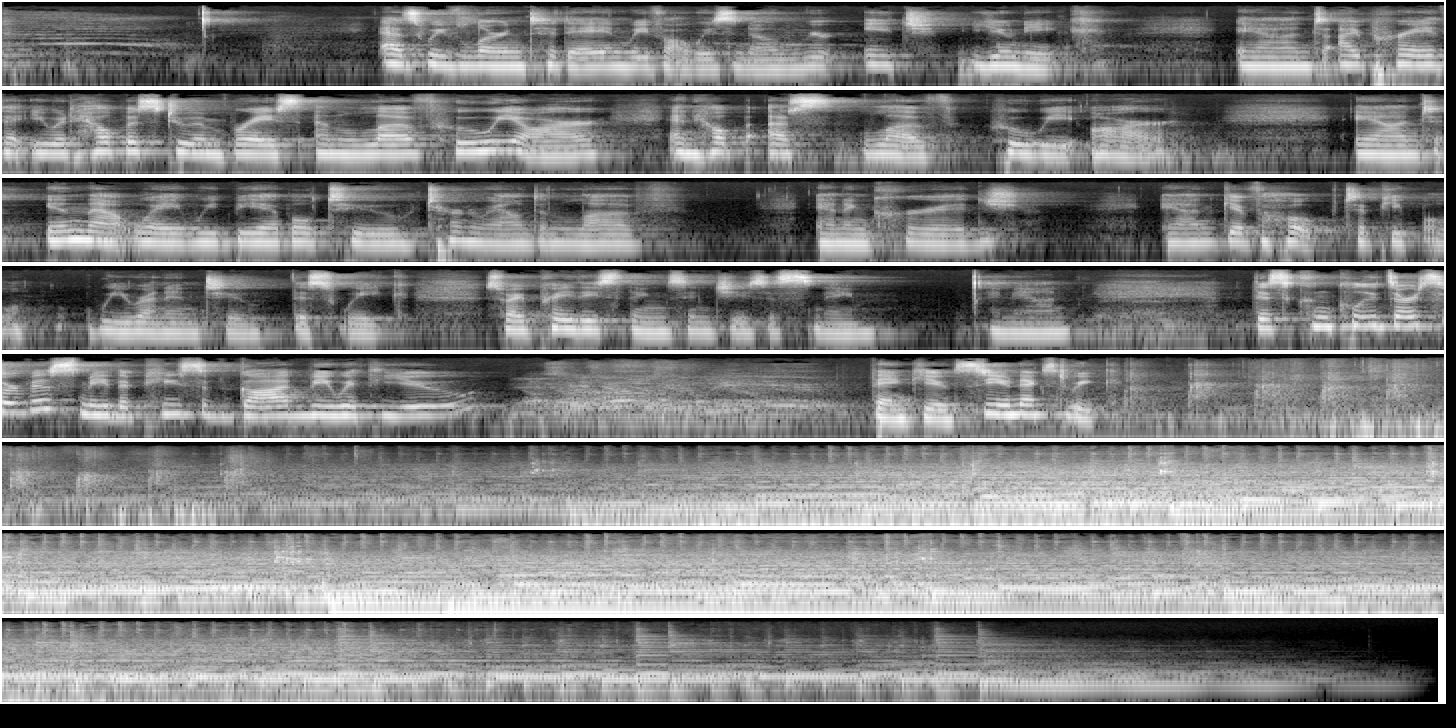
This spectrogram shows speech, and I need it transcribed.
as we've learned today and we've always known, we're each unique. And I pray that you would help us to embrace and love who we are and help us love who we are. And in that way, we'd be able to turn around and love and encourage and give hope to people we run into this week. So I pray these things in Jesus' name. Amen. Amen. This concludes our service. May the peace of God be with you. Thank you. See you next week.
